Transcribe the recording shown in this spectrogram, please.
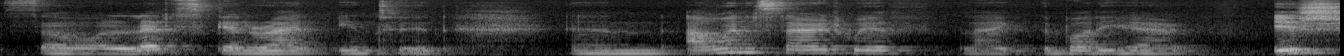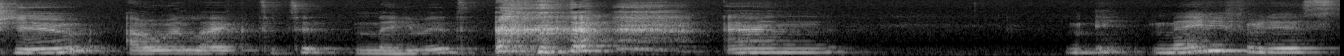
So let's get right into it. And I want to start with like the body hair issue. I would like to name it. and maybe for this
